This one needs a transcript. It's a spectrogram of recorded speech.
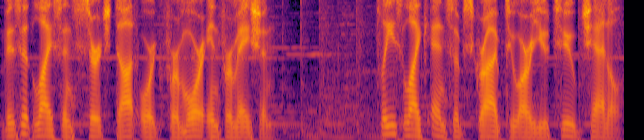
Visit licensesearch.org for more information. Please like and subscribe to our YouTube channel.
